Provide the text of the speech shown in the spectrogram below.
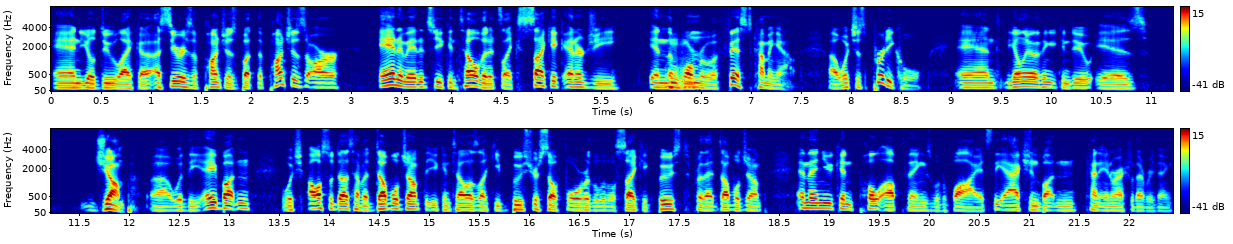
and you'll do like a, a series of punches, but the punches are animated so you can tell that it's like psychic energy in the form of a fist coming out, uh, which is pretty cool. And the only other thing you can do is jump uh, with the A button, which also does have a double jump that you can tell is like you boost yourself forward with a little psychic boost for that double jump. And then you can pull up things with Y. It's the action button, kind of interact with everything.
